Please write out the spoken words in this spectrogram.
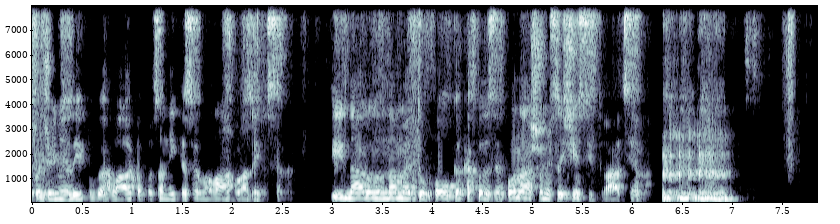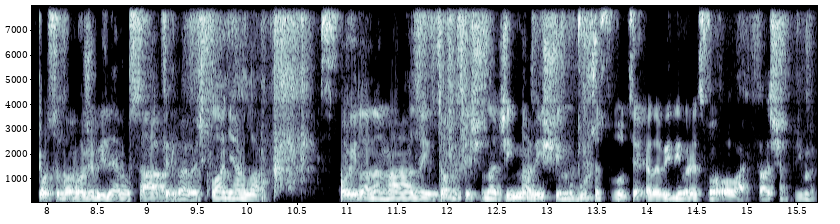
opođenja, lijepog hlaka poslanika sallallahu alaihi wa i naravno nama je to pouka kako da se ponašamo u sličnim situacijama. Osoba može biti da je musafir pa je već klanjala, spojila namaze i tome slično, znači ima više mogućnost solucija kada vidim recimo ovaj klasičan primjer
